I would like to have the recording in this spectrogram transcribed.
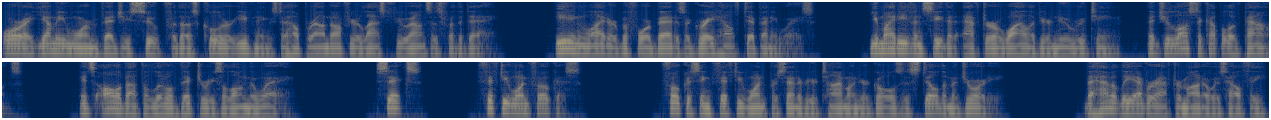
or a yummy warm veggie soup for those cooler evenings to help round off your last few ounces for the day. Eating lighter before bed is a great health tip, anyways. You might even see that after a while of your new routine, that you lost a couple of pounds. It's all about the little victories along the way. 6. 51 Focus. Focusing 51% of your time on your goals is still the majority. The Habitly Ever After motto is healthy,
